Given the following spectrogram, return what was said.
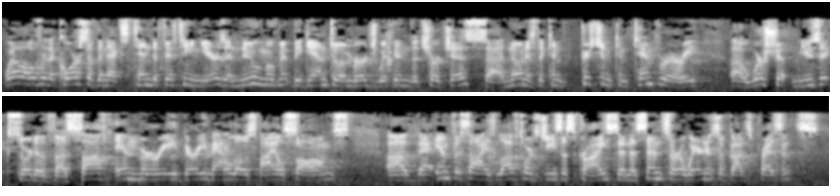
Well, over the course of the next 10 to 15 years, a new movement began to emerge within the churches, uh, known as the con- Christian contemporary uh, worship music, sort of uh, soft Anne Murray, Barry Manilow style songs uh, that emphasize love towards Jesus Christ and a sense or awareness of God's presence.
